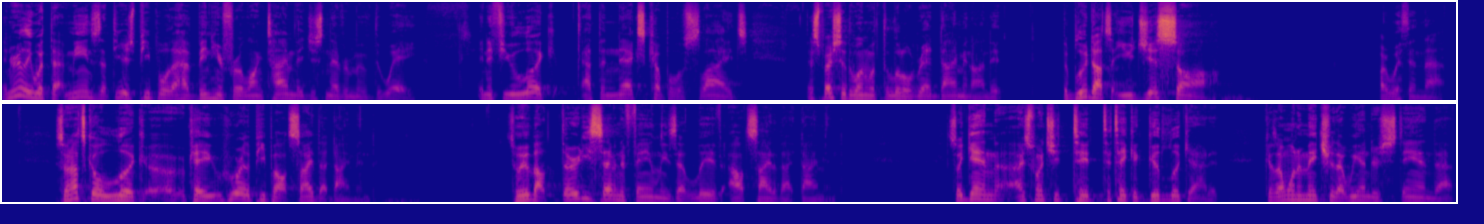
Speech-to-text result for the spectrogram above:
And really, what that means is that there's people that have been here for a long time, they just never moved away. And if you look at the next couple of slides, especially the one with the little red diamond on it, the blue dots that you just saw are within that. So let's go look. Uh, okay, who are the people outside that diamond? So we have about 37 families that live outside of that diamond. So again, I just want you to, to take a good look at it because I want to make sure that we understand that,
